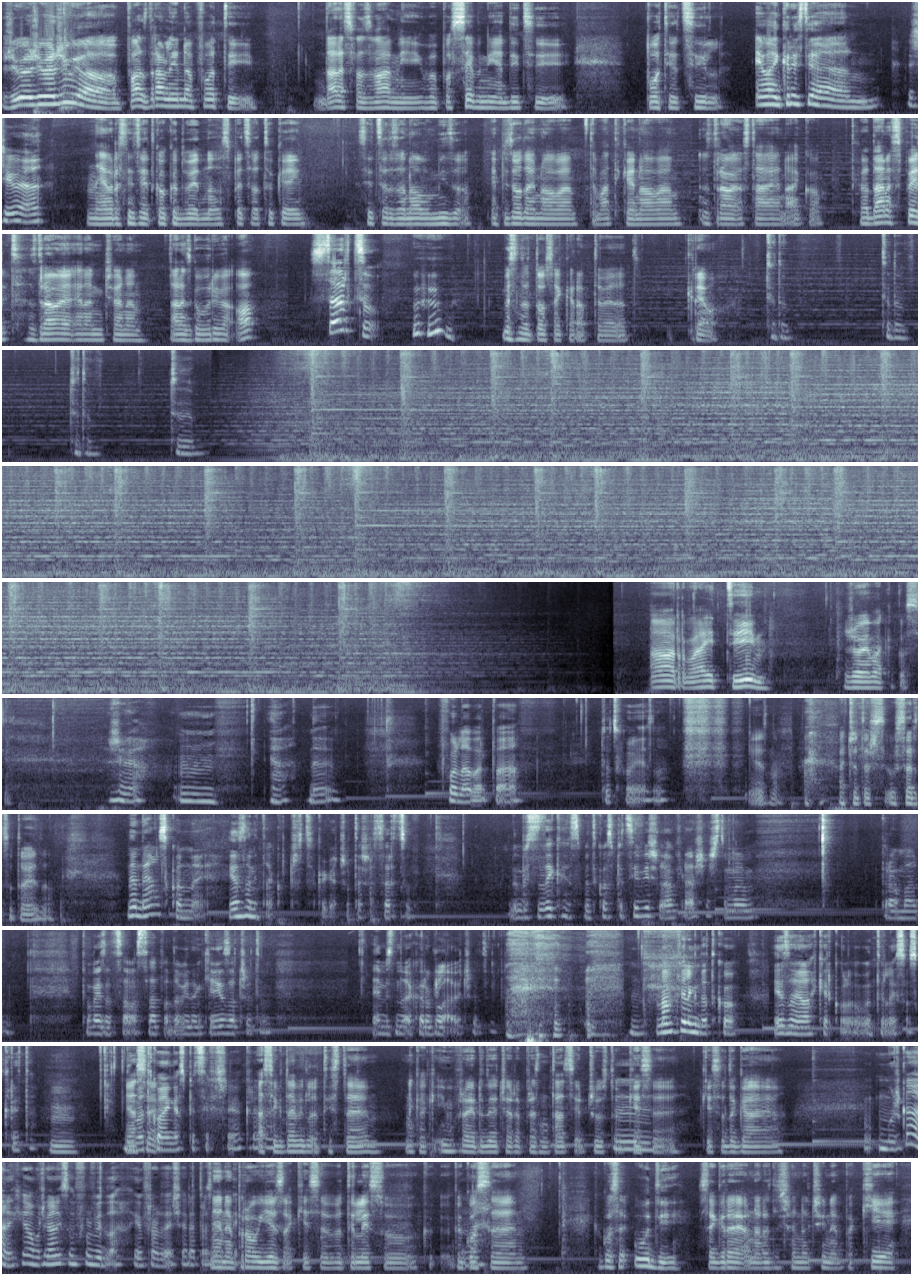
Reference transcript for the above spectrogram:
Živijo, živijo, živijo, pozdravljeni na poti. Danes pa z vami v posebni ediciji Pot je cilj. Eva in Kristjan. Živijo. Ne, v resnici je tako kot vedno, spet so tukaj, sicer za novo mizo. Epizoda je nova, tematika je nova, zdravje ostaja enako. Tako da danes spet zdravje ena nič ena. Danes govoriva o. Srcu. Uhu. Mislim, da to vse, kar rabite vedeti. Gremo. Tudum, tudum, tudum, tudum. Alrighty. Že ima, kako si. Živijo. Mm, ja, ne vem. Full dobro pa tudi full jezno. Jezno. A čutiš v srcu to jezo? Ne, dejansko ne. Jaz sem tako čutil, kaj ga čutiš v srcu. Da bi se zdaj, ker smo tako specifično vprašaš, se moram prav malo povezati sama s sabo, da vidim, kje jezo čutim. Ja, mislim, da je kar v glavi čutim. Imam feeling, da tako je lahko kjerkoli v telesu skrita. Mm. Nima Ja, se- tako enega specifičnega A kraja. si kdaj videla tiste nekakšne infrardeče reprezentacije čustev, mm. kje, se, kje se dogajajo? V možganih, ja, v možganih sem full videla infrardeče Ne, reprezentacije. ne, prav jeza, kje se v telesu, kako Ne. se, kako se udi, se grejo na različne načine, pa kje,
